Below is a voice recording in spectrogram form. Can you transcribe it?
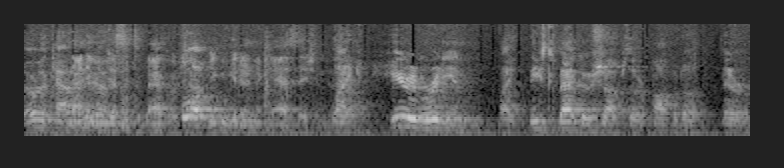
Over the counter. Not even yeah. just a tobacco Well- shop, you can get it in a gas station. Like here in Meridian, like these tobacco shops that are popping up, there are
